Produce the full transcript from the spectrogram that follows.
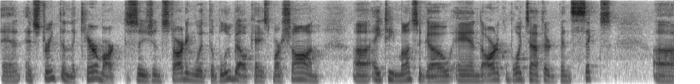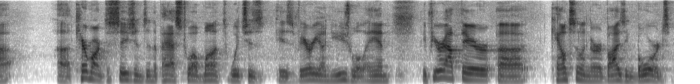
and, and strengthened the Caremark decision, starting with the Bluebell case, Marchand, uh, 18 months ago. And the article points out there have been six uh, Caremark decisions in the past 12 months, which is, is very unusual. And if you're out there uh, counseling or advising boards,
